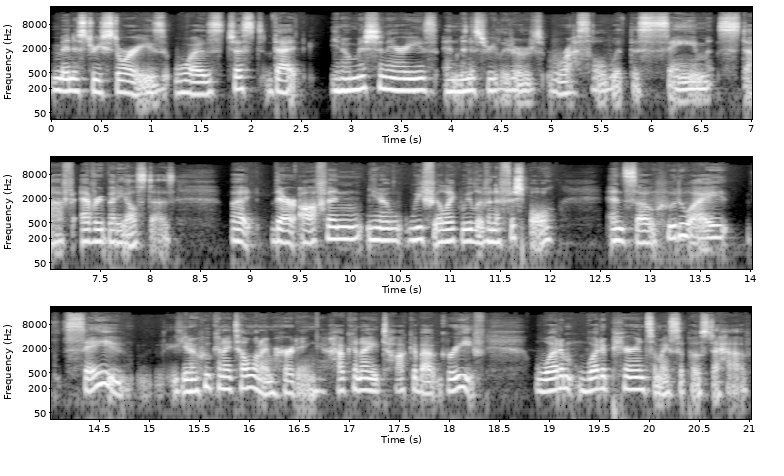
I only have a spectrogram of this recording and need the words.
ministry stories, was just that, you know, missionaries and ministry leaders wrestle with the same stuff everybody else does. But they're often, you know, we feel like we live in a fishbowl. And so, who do I say, you know, who can I tell when I'm hurting? How can I talk about grief? What, am, what appearance am I supposed to have?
